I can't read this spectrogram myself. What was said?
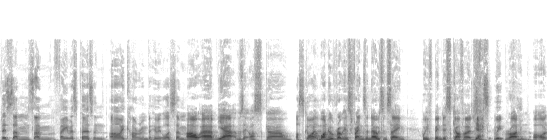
There's some some famous person. Oh, I can't remember who it was. Some Oh, um, yeah, was it Oscar? Oscar Wilde? one who wrote his friends a note and saying we've been discovered. yes, we Run or, or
